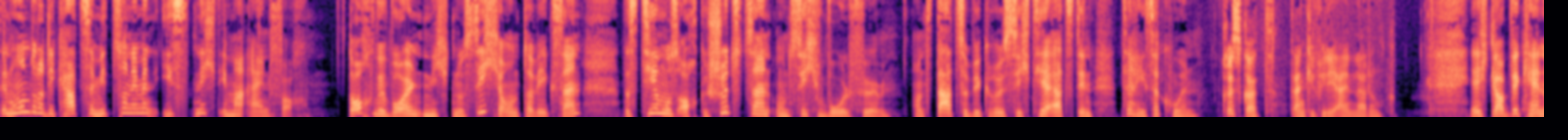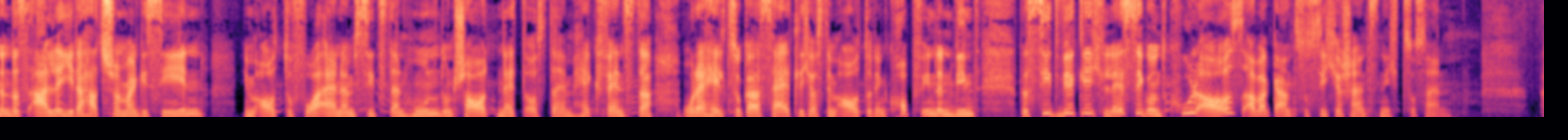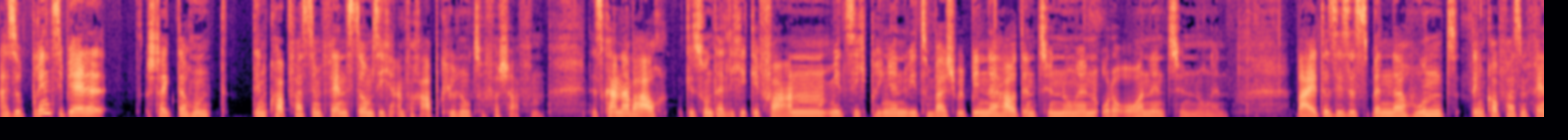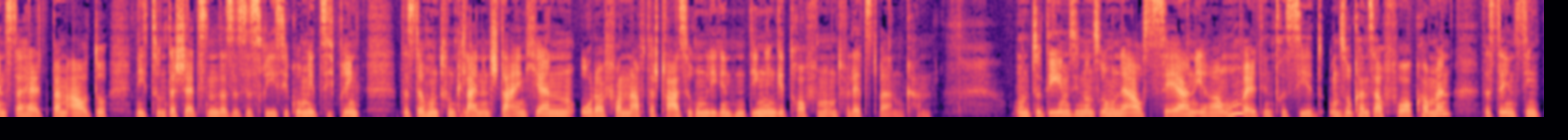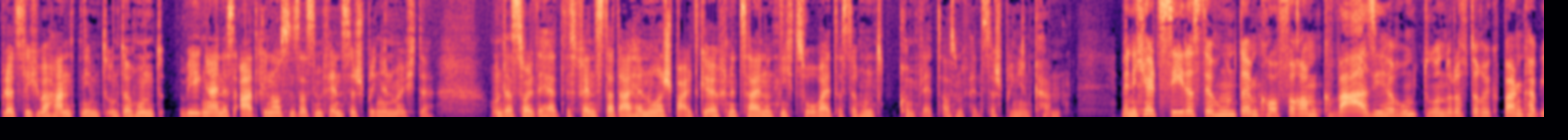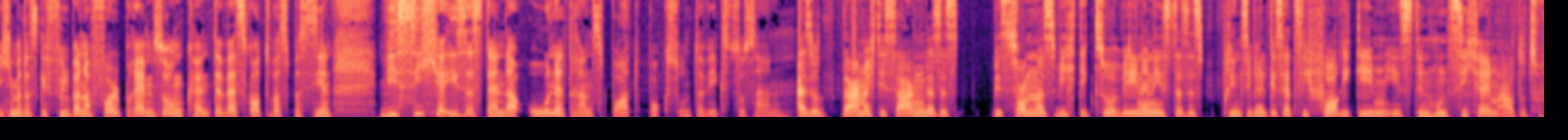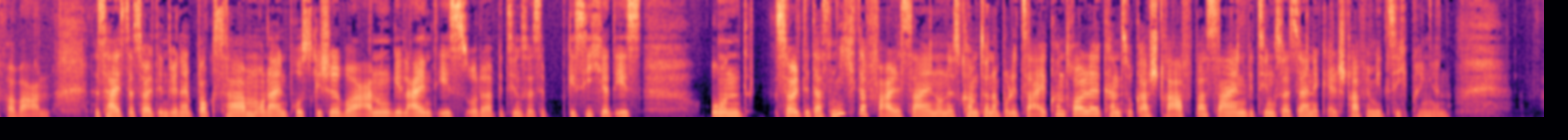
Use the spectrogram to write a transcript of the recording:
Den Hund oder die Katze mitzunehmen ist nicht immer einfach. Doch wir wollen nicht nur sicher unterwegs sein, das Tier muss auch geschützt sein und sich wohlfühlen. Und dazu begrüße ich Tierärztin Theresa Kuhn. Grüß Gott, danke für die Einladung. Ja, ich glaube, wir kennen das alle. Jeder hat es schon mal gesehen. Im Auto vor einem sitzt ein Hund und schaut nett aus dem Heckfenster oder hält sogar seitlich aus dem Auto den Kopf in den Wind. Das sieht wirklich lässig und cool aus, aber ganz so sicher scheint es nicht zu sein. Also prinzipiell streckt der Hund den Kopf aus dem Fenster, um sich einfach Abkühlung zu verschaffen. Das kann aber auch gesundheitliche Gefahren mit sich bringen, wie zum Beispiel Bindehautentzündungen oder Ohrenentzündungen. Weiters ist es, wenn der Hund den Kopf aus dem Fenster hält beim Auto, nicht zu unterschätzen, dass es das Risiko mit sich bringt, dass der Hund von kleinen Steinchen oder von auf der Straße rumliegenden Dingen getroffen und verletzt werden kann. Und zudem sind unsere Hunde auch sehr an ihrer Umwelt interessiert. Und so kann es auch vorkommen, dass der Instinkt plötzlich überhand nimmt und der Hund wegen eines Artgenossens aus dem Fenster springen möchte. Und das sollte das Fenster daher nur ein Spalt geöffnet sein und nicht so weit, dass der Hund komplett aus dem Fenster springen kann. Wenn ich halt sehe, dass der Hund da im Kofferraum quasi herumturnt oder auf der Rückbank, habe ich immer das Gefühl, bei einer Vollbremsung könnte weiß Gott was passieren. Wie sicher ist es denn da ohne Transportbox unterwegs zu sein? Also da möchte ich sagen, dass es besonders wichtig zu erwähnen ist, dass es prinzipiell gesetzlich vorgegeben ist, den Hund sicher im Auto zu verwahren. Das heißt, er sollte entweder eine Box haben oder ein Brustgeschirr, wo er angeleint ist oder beziehungsweise gesichert ist. Und sollte das nicht der Fall sein und es kommt zu einer Polizeikontrolle, kann sogar strafbar sein bzw. eine Geldstrafe mit sich bringen.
